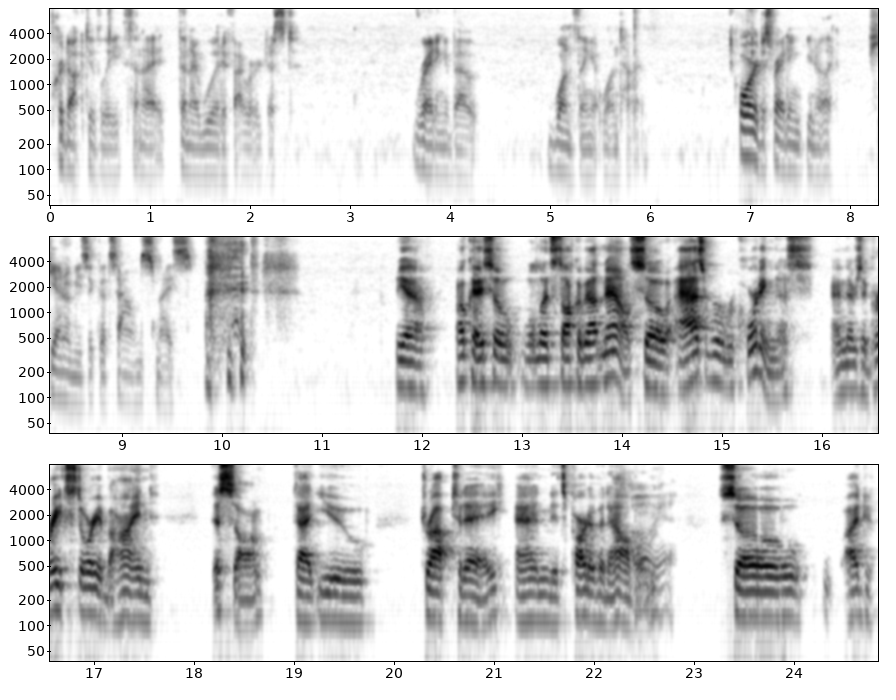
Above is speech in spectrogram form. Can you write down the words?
productively than I than I would if I were just writing about one thing at one time or just writing, you know, like piano music that sounds nice. yeah. Okay. So, well, let's talk about now. So, as we're recording this, and there's a great story behind this song that you dropped today, and it's part of an album. Oh, yeah. So, I'd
